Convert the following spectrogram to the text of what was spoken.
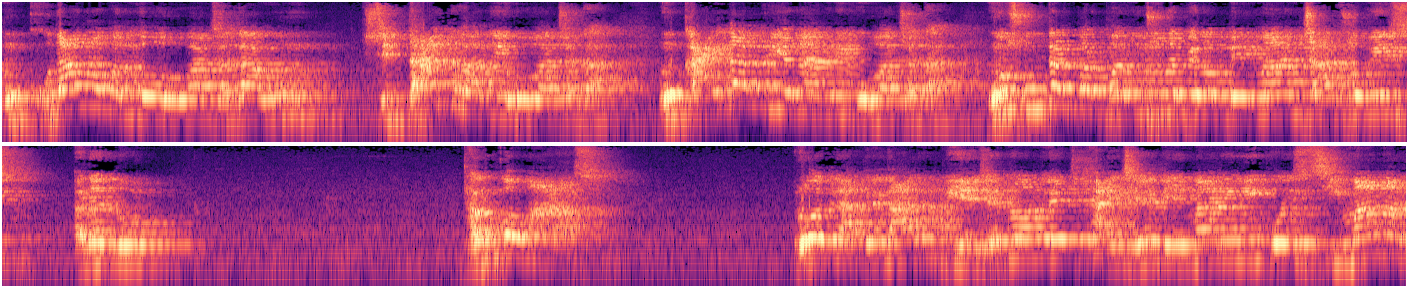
હું ખુદાનો બંદો હોવા છતાં, હું સિદ્ધાંતવાદી હોવા છતાં, હું કાયદા પ્રિય નાગરિક હોવા છતાં, હું સ્કૂટર પર ફરું છું ને પેલો બેમાન ચારસો વીસ અને લોટ ઠંકો માણસ. રોજ રાત્રે દારૂ પીએ છે, નોનવેજ ખાય છે, બેમાનીની કોઈ સીમામાં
